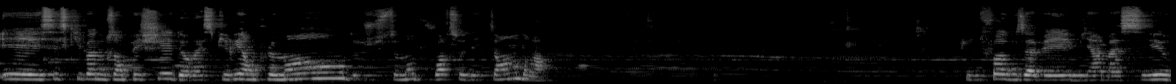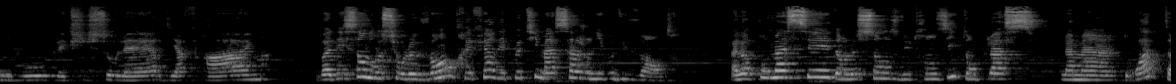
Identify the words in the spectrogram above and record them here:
Et c'est ce qui va nous empêcher de respirer amplement, de justement pouvoir se détendre. Une fois que vous avez bien massé au niveau plexus solaire, diaphragme, on va descendre sur le ventre et faire des petits massages au niveau du ventre. Alors pour masser dans le sens du transit, on place la main droite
